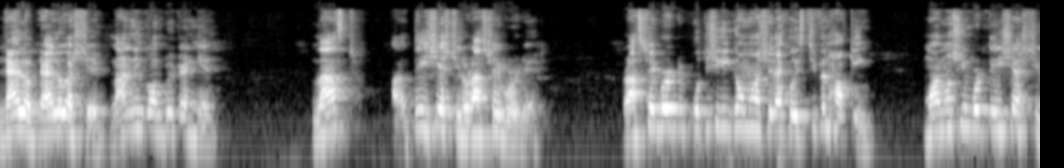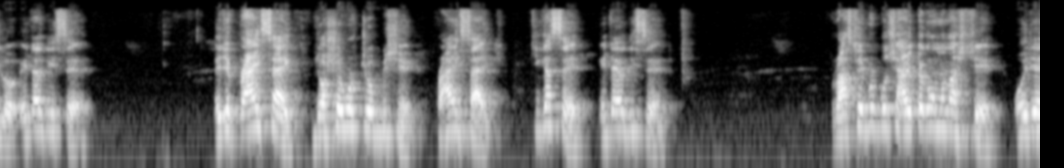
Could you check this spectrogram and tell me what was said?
ডায়লগ ডায়লগ আসছে লার্নিং কম্পিউটার নিয়ে। লাস্ট তেইশে আসছিল রাজশাহী বোর্ডে রাজশাহী বোর্ড পঁচিশে কি কমন আসে? দেখো, স্টিফেন হকিং, ময়মনসিংহ বোর্ড তেইশে আসছিল, এটা দিছে। এই যে প্রাইস হাইক যশোর বোর্ড চব্বিশে প্রাইস হাইক ঠিক আছে? এটাও দিছে। রাজশাহী বোর্ড পঁচিশে আরেকটা কমন আসছে, ওই যে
